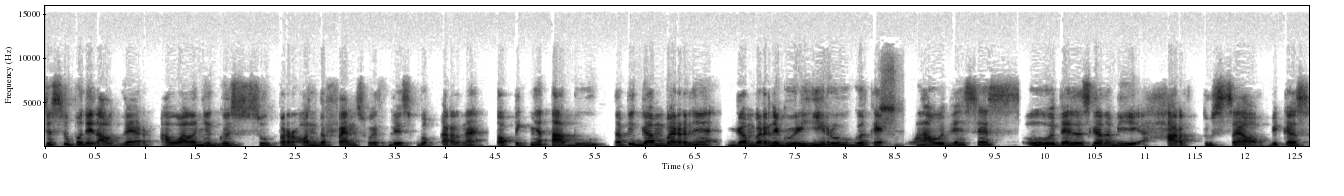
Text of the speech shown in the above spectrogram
just to put it out there, awalnya gue super on the fence with this book karena topiknya tabu, tapi gambarnya gambarnya Gurihiru, gue kayak wow this is, ooh this is gonna be hard to sell because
